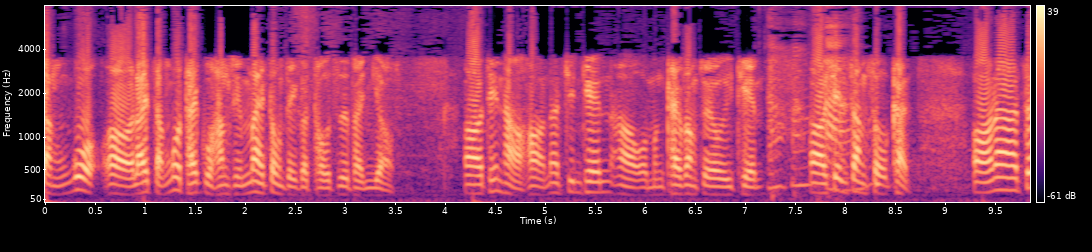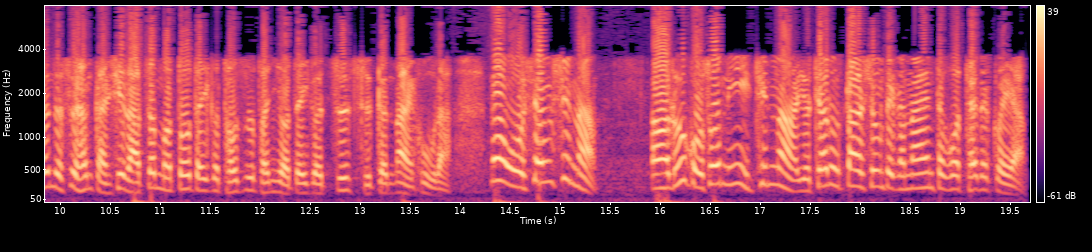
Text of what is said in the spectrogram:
掌握哦、来掌握台股行情脉动的一个投资朋友，啊，听好哈，那今天啊，我们开放最后一天啊，线上收看。哦，那真的是很感谢啦，这么多的一个投资朋友的一个支持跟爱护啦。那我相信呢、啊，如果说你已经呢、有加入大兄这个 Nine 或 Telegram 啊，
